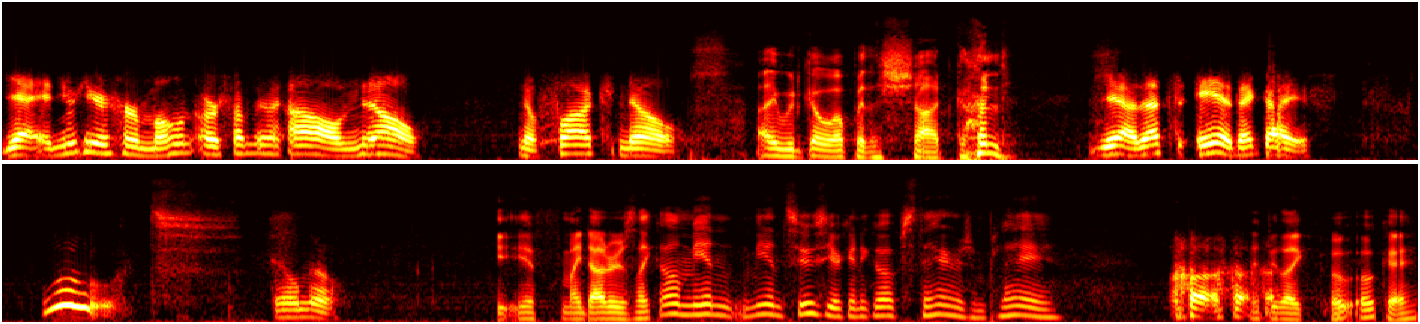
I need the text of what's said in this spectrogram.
"Yeah," and you hear her moan or something like, "Oh no, no, fuck no." I would go up with a shotgun. Yeah, that's it. That guy is. Woo. Hell no. If my daughter's like, "Oh, me and me and Susie are gonna go upstairs and play," I'd be like, "Oh, okay."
